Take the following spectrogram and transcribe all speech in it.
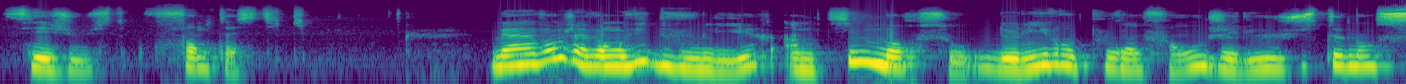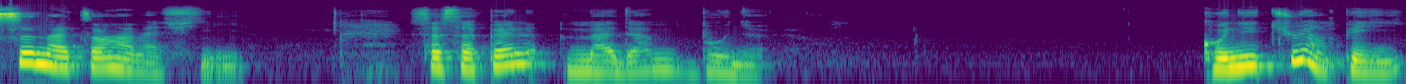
c'est juste fantastique. Mais avant, j'avais envie de vous lire un petit morceau de livre pour enfants que j'ai lu justement ce matin à ma fille. Ça s'appelle Madame Bonheur. Connais-tu un pays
